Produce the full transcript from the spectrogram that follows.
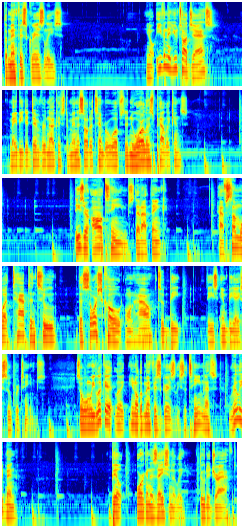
the Memphis Grizzlies, you know, even the Utah Jazz, maybe the Denver Nuggets, the Minnesota Timberwolves, the New Orleans Pelicans. These are all teams that I think have somewhat tapped into the source code on how to beat these NBA super teams. So when we look at like you know the Memphis Grizzlies, a team that's really been built organizationally through the draft,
